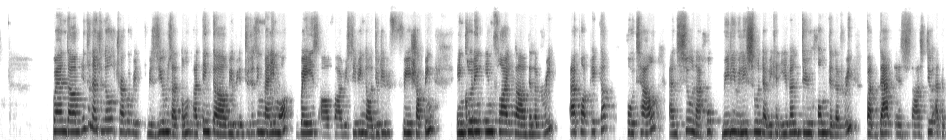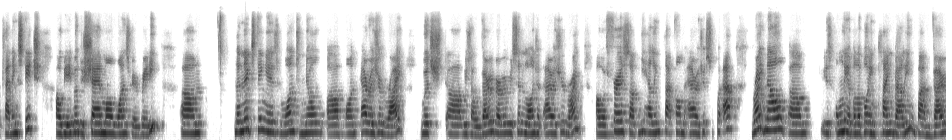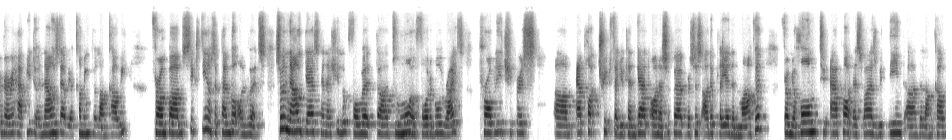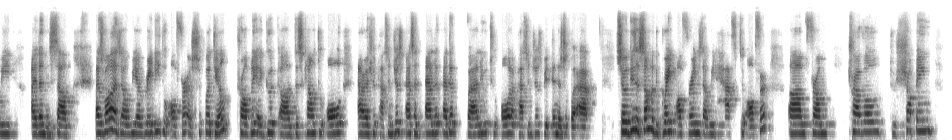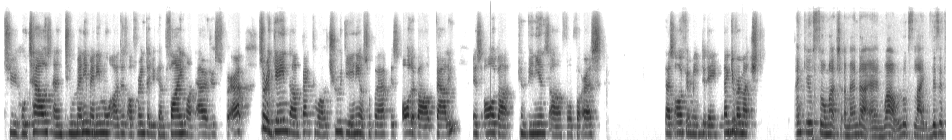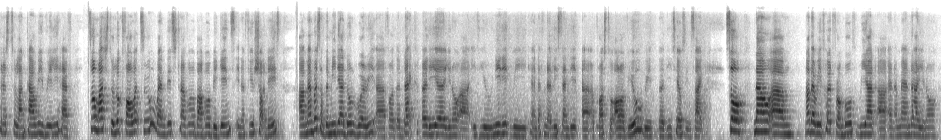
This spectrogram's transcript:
When um, international travel re resumes, I don't. I think uh, we'll be introducing many more ways of uh, receiving our duty-free shopping, including in-flight uh, delivery, airport pickup, hotel, and soon I hope really really soon that we can even do home delivery. But that is uh, still at the planning stage. I'll be able to share more once we're ready. Um, the next thing is we want to know uh, on AirAsia Ride which uh, which our very very recent launch of AirAsia Ride? our first uh, e-hailing platform, AirAsia Super App. Right now, um, is only available in Klang Valley, but I'm very very happy to announce that we are coming to Langkawi from um, 16th of September onwards. So now guests can actually look forward uh, to more affordable rides, probably cheapest um, airport trips that you can get on a super app versus other players in the market from your home to airport as well as within uh, the Langkawi island itself, as well as uh, we are ready to offer a super deal, probably a good uh, discount to all AirAsia passengers as an added, value to all our passengers within the super app. So this is some of the great offerings that we have to offer um, from travel to shopping to hotels and to many, many more others offerings that you can find on AirAsia Super App. So again, uh, back to our true DNA of Super App is all about value. It's all about convenience uh, for, for us. That's all from me today. Thank you very much. Thank you so much, Amanda. And wow, looks like visitors to Langkawi really have so much to look forward to when this travel bubble begins in a few short days. Uh, members of the media, don't worry. Uh, for the deck earlier, you know, uh, if you need it, we can definitely send it uh, across to all of you with the details inside. So now, um, now that we've heard from both Riad uh, and Amanda, you know,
